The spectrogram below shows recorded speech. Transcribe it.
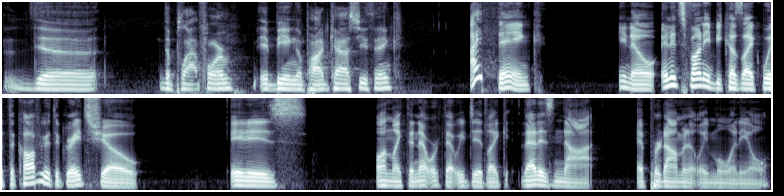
the the platform, it being a podcast, you think? I think, you know, and it's funny because like with the Coffee with the Greats show, it is on like the network that we did, like that is not a predominantly millennial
